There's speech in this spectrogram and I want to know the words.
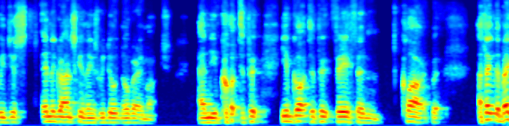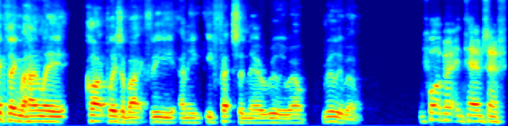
we just in the grand scheme of things we don't know very much, and you've got to put you've got to put faith in Clarke. But I think the big thing with Hanley, Clarke plays a back three, and he, he fits in there really well, really well. What about in terms of?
